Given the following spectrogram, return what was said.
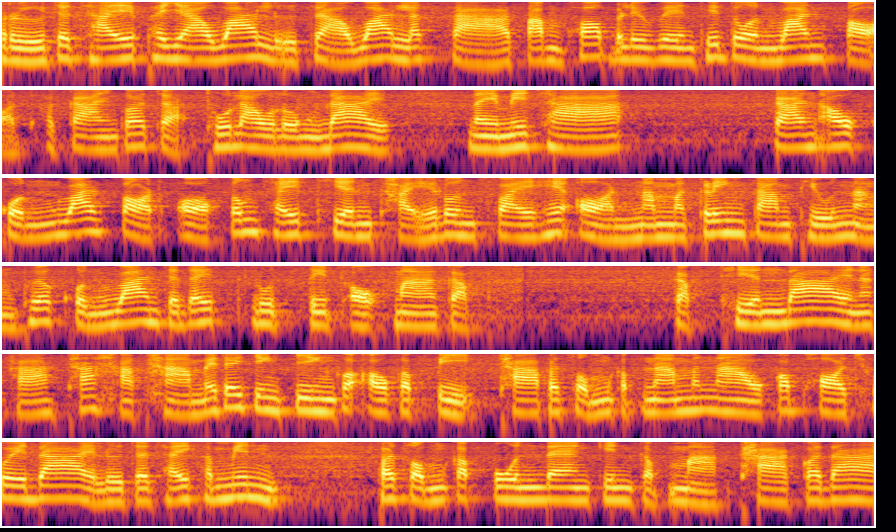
หรือจะใช้พยาว่านหรือจ่าว่านรักษาตามพ่อบริเวณที่โดนว่านตอด อาการก็จะทุเลาลงได้ในไม่ช้า การเอาขนว่านตอดออกต้องใช้เทียนไขรนไฟให้อ่อนนำมากลิ้งตามผิวหนัง เพื่อขนว่านจะได้หลุดติดออกมากับ กับเทียนได้นะคะ ถ้าหากหาไม่ได้จริง ๆ ก็เอากะปิทาผสมกับน้ำมะนาวก็พอช่วยได้ หรือจะใช้ขมิ้น ผสมกับปูนแดงกินกับหมากทาก็ได้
